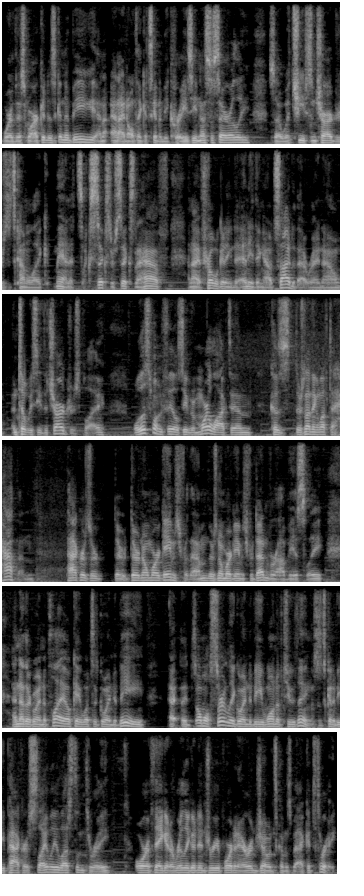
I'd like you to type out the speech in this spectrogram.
where this market is going to be, and, and I don't think it's going to be crazy necessarily. So with Chiefs and Chargers, it's kind of like, man, it's like six or six and a half, and I have trouble getting to anything outside of that right now until we see the Chargers play. Well, this one feels even more locked in because there's nothing left to happen. Packers are there. There are no more games for them. There's no more games for Denver, obviously, and now they're going to play. Okay, what's it going to be? Uh, it's almost certainly going to be one of two things. It's going to be Packers slightly less than three, or if they get a really good injury report and Aaron Jones comes back, it's three.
